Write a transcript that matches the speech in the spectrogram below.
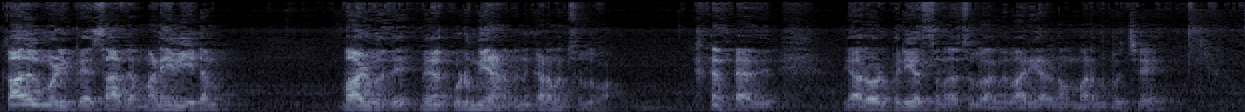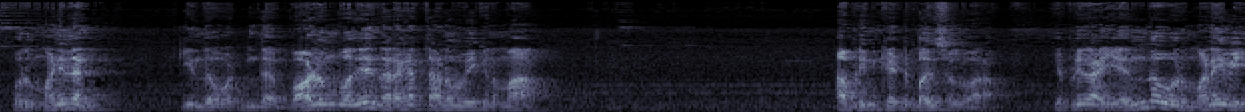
காதல் மொழி பேசாத மனைவியிடம் வாழ்வது மிக கொடுமையானதுன்னு கணவன் சொல்லுவான். அதாவது யாரோ ஒரு பெரியவர் சொன்னதை சொல்லுவாங்க. இந்த வாரியார் மறந்து போச்சு. ஒரு மனிதன் இந்த இந்த இந்த வாழும்போதே நரகத்தை அனுபவிக்கணுமா அப்படின்னு கேட்டு பதில் சொல்லுவாராம். எப்படின்னா எந்த ஒரு மனைவி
